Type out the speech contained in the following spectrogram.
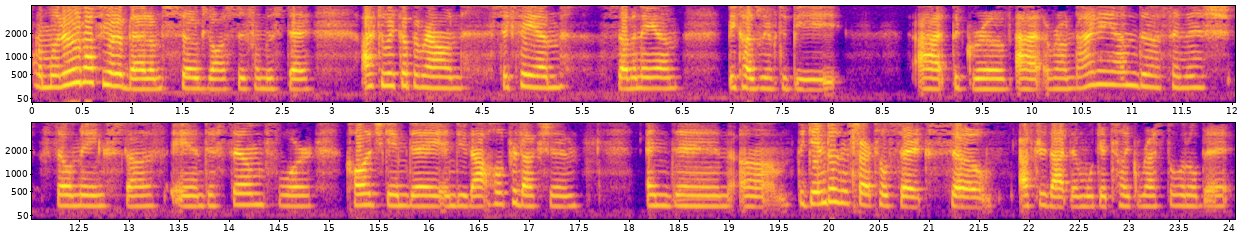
I'm literally about to go to bed. I'm so exhausted from this day. I have to wake up around 6 a.m., 7 a.m. because we have to be at the Grove at around 9 a.m. to finish filming stuff and to film for college game day and do that whole production. And then um, the game doesn't start till 6, so after that, then we'll get to like rest a little bit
